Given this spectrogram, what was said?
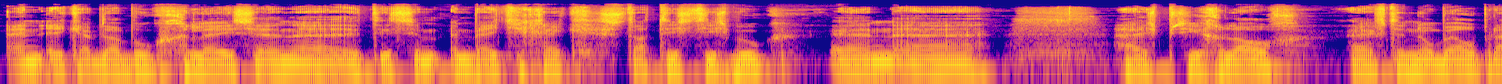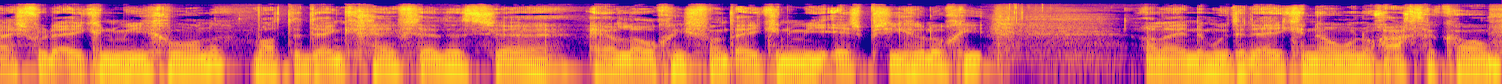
En ik heb dat boek gelezen en het is een, een, beetje gek statistisch boek. En hij is psycholoog. Hij heeft de Nobelprijs voor de economie gewonnen. Wat te denken geeft, hè. dat is heel logisch, want economie is psychologie. Alleen daar moeten de economen nog achter komen.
